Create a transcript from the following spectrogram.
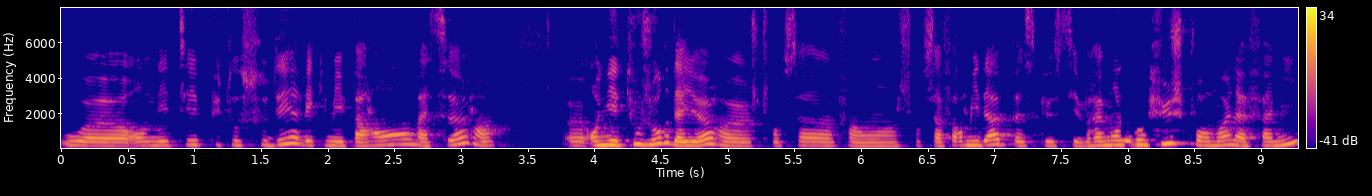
où, on était plutôt soudés avec mes parents, ma sœur. Euh, on y est toujours d'ailleurs. Euh, je trouve ça, enfin, je trouve ça formidable parce que c'est vraiment le refuge pour moi, la famille.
